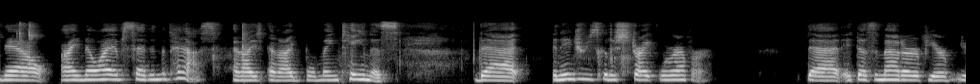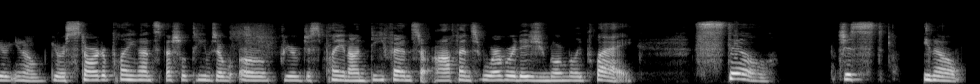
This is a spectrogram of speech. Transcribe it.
Now, I know I have said in the past, and I and I will maintain this, that an injury is going to strike wherever. That it doesn't matter if you're you're you know you're a starter playing on special teams or, or if you're just playing on defense or offense wherever it is you normally play. Still just you know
